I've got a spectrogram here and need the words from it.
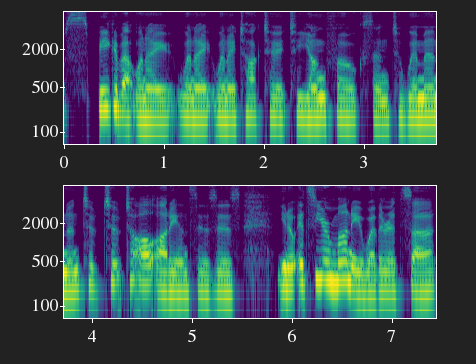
speak about when I when I when I talk to, to young folks and to women and to, to, to all audiences is you know it's your money whether it's a,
